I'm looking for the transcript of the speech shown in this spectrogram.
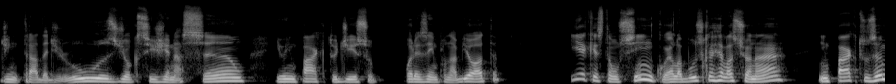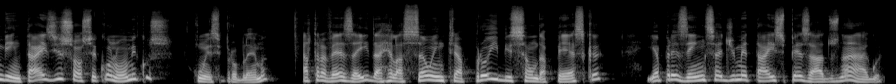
de entrada de luz, de oxigenação e o impacto disso, por exemplo, na biota. E a questão 5, ela busca relacionar impactos ambientais e socioeconômicos com esse problema, através aí da relação entre a proibição da pesca e a presença de metais pesados na água.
